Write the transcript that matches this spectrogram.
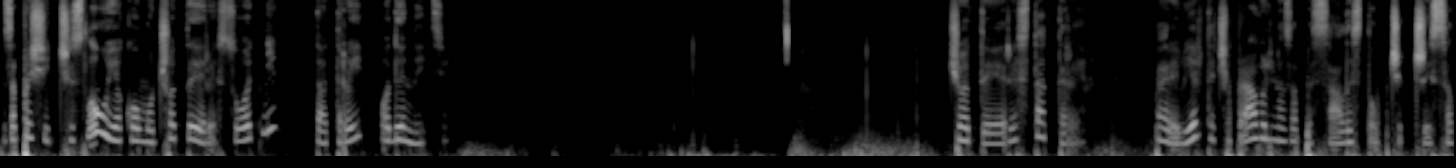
Запишіть число, у якому 4 сотні та 3 одиниці. 403. Перевірте, чи правильно записали стовпчик чисел.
